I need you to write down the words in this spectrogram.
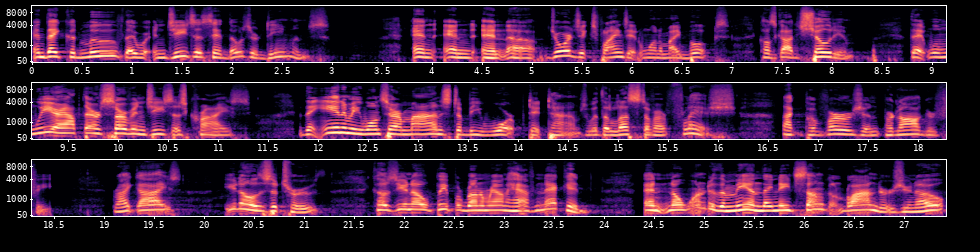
and they could move they were and jesus said those are demons and and and uh, george explains it in one of my books because god showed him that when we are out there serving Jesus Christ, the enemy wants our minds to be warped at times with the lust of our flesh, like perversion, pornography. Right, guys? You know it's the truth. Because, you know, people run around half naked. And no wonder the men, they need sun blinders, you know.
